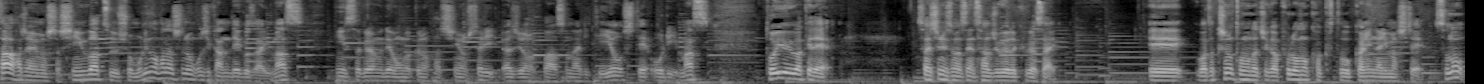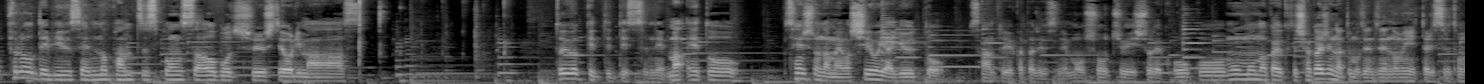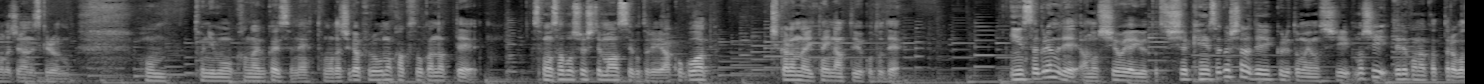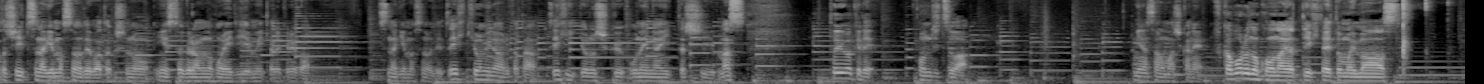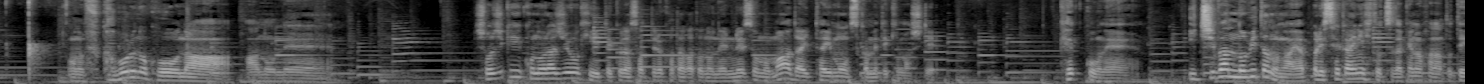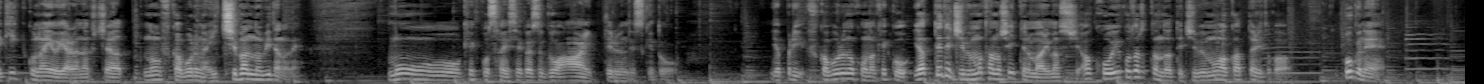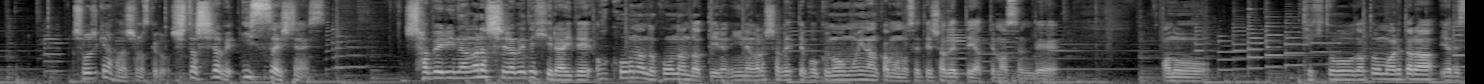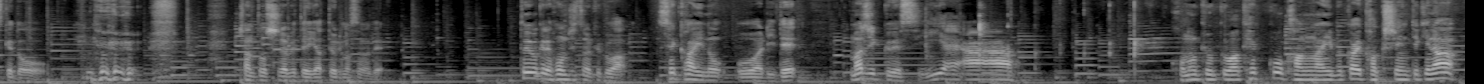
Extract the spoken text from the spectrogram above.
さあ始まりました。神話通称森の話のお時間でございます。インスタグラムで音楽の発信をしたりラジオのパーソナリティをしております。というわけで最初にすみません。30秒だけください。えー、私の友達がプロの格闘家になりましてそのプロデビュー戦のパンツスポンサーを募集しております。というわけでですねまあえっ、ー、と選手の名前は塩谷優斗さんという方でですね、もう小中一緒で高校ももう仲良くて、社会人になっても全然飲みに行ったりする友達なんですけれども、本当にもう感慨深いですよね。友達がプロの格闘家になって、スポンサー募集してますということで、いや、ここは力になりたいなということで、インスタグラムであの塩谷優斗と検索したら出てくると思いますし、もし出てこなかったら私つなげますので、私のインスタグラムの方に DM いただければつなげますので、ぜひ興味のある方、ぜひよろしくお願いいたします。というわけで、本日は皆さんお待ちかね、深掘るのコーナーやっていきたいと思います。あの、深掘るのコーナー、あのね、正直このラジオを聴いてくださってる方々の年齢層もまあ大体もうつかめてきまして、結構ね、一番伸びたのがやっぱり世界に一つだけの花とできっこないをやらなくちゃの深掘るが一番伸びたのね。もう結構再生回数グワーンいってるんですけど、やっぱり深掘るのコーナー結構やってて自分も楽しいっていうのもありますしあこういうことだったんだって自分も分かったりとか。僕ね正直な話しますけど下調べ一切してないです。喋りながら調べて開いてあこうなんだこうなんだって言いながら喋って僕の思いなんかも載せて喋ってやってますんであの適当だと思われたら嫌ですけど ちゃんと調べてやっておりますので。というわけで本日の曲は「世界の終わり」で「マジックです。いやこの曲は結構感慨深い革新的な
